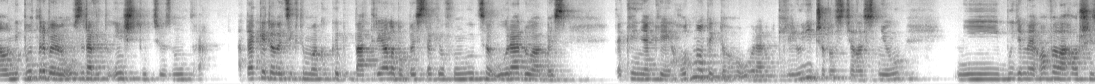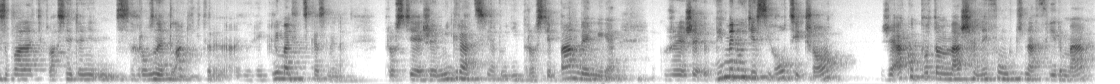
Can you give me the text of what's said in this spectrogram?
ale my potrebujeme uzdraviť tú inštitúciu znútra. A takéto veci k tomu ako keby patria, lebo bez takého fungujúceho úradu a bez také nejakej hodnoty toho úradu, tých ľudí, čo to stelesňujú, my budeme oveľa horšie zvládať vlastne tie hrozné tlaky, ktoré nájdú. Klimatická zmena, proste, že migrácia ľudí, proste pandémia, akože, že vymenujte si hoci čo, že ako potom vaša nefunkčná firma,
